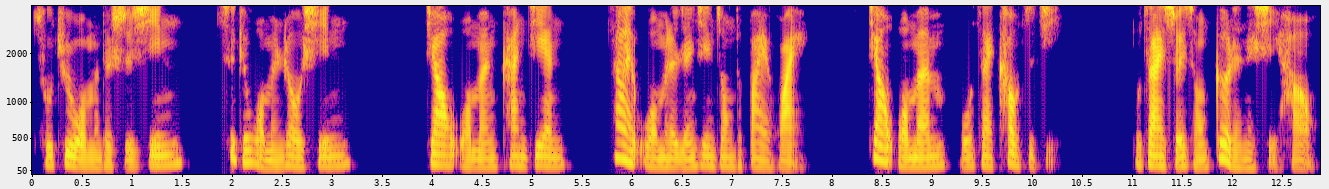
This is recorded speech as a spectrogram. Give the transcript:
除去我们的实心，赐给我们肉心，叫我们看见在我们的人性中的败坏，叫我们不再靠自己，不再随从个人的喜好，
